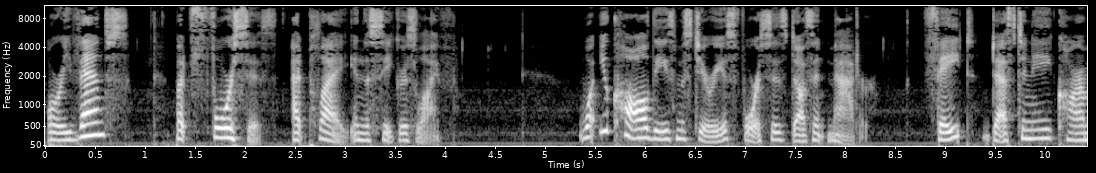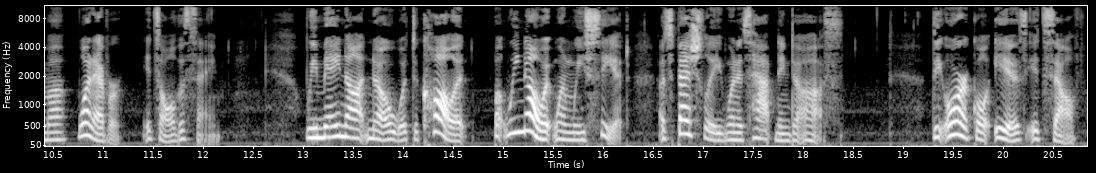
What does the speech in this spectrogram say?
or events, but forces at play in the seeker's life. What you call these mysterious forces doesn't matter. Fate, destiny, karma, whatever, it's all the same. We may not know what to call it, but we know it when we see it, especially when it's happening to us. The oracle is itself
